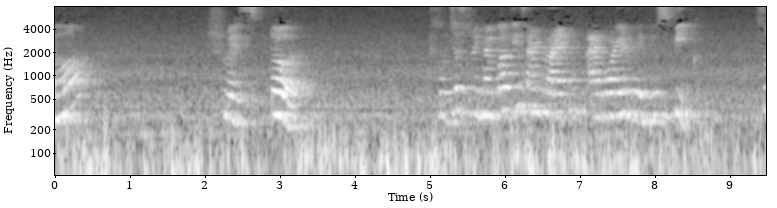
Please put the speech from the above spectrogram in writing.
the twister. So just remember this and try to avoid when you speak. So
